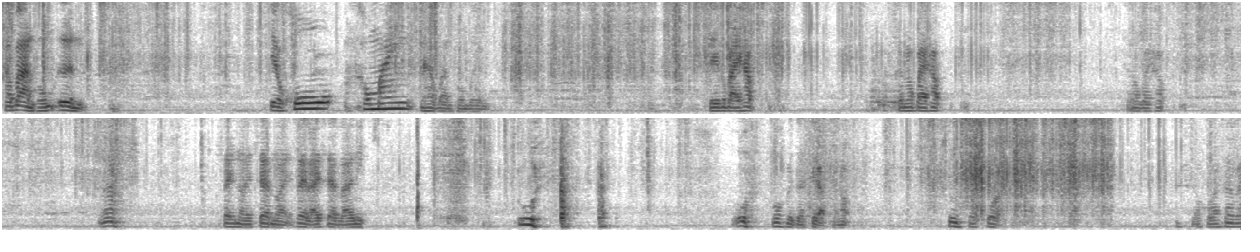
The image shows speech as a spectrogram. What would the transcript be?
ชาวบ้านผมเอิ่นเกี่ยวคู่เข้าไม้นะครับบ้านผมเอิ่นเทลงไปครับใส่ลงไปครับใส่ลงไปครับนะใส่หน่อยแซ่บหน่อยใส่หลายแซ่บหลายนี่อุ้ยโอ้โหเป็นตาเสียบเนาะอืมดอกบัวดอกบัวใส่ไป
